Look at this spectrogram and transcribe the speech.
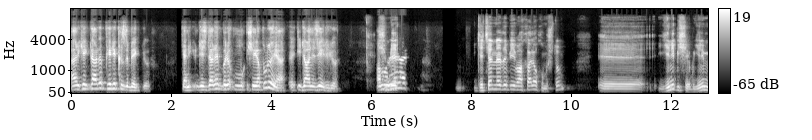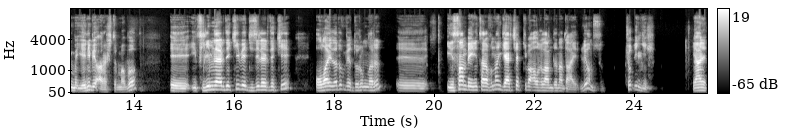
Erkekler de peri kızı bekliyor. Yani dizilerde hep böyle şey yapılıyor ya e, idealize ediliyor. Ama Şimdi- real- Geçenlerde bir makale okumuştum. Ee, yeni bir şey bu. Yeni yeni bir araştırma bu. Ee, filmlerdeki ve dizilerdeki olayların ve durumların e, insan beyni tarafından gerçek gibi algılandığına dair biliyor musun? Çok ilginç. Yani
